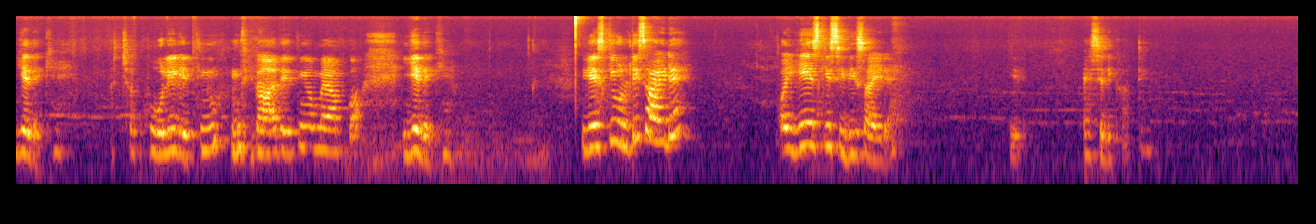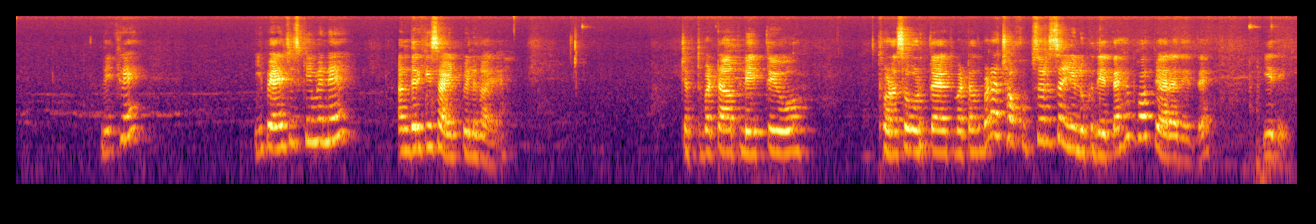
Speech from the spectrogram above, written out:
ये देखें। अच्छा खोल ही लेती हूँ, दिखा देती हूँ मैं आपको, ये देखें। ये इसकी उल्टी साइड है और ये इसकी सीधी साइड है। ये ऐसे दिखाती हूँ। देख रहे ये पैच इसकी मैंने अंदर की साइड पे लगाया है। जब दुपट्टा आप लेते हो, थोड़ा सा उड़ता है, दुपट्टा तो बड़ा अच्छा खूबसूरत सा ये लुक देता है, बहुत प्यारा देता है। ये देखिए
